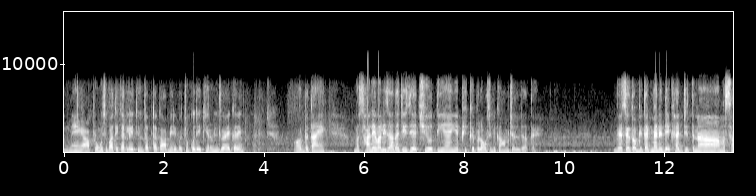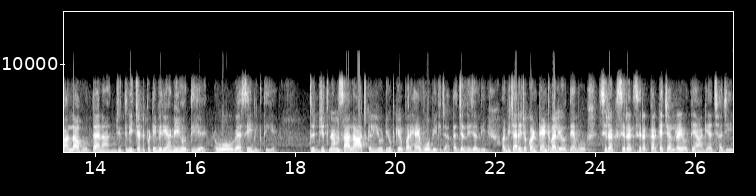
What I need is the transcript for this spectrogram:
मैं आप लोगों से बातें कर लेती हूँ, तब तक आप मेरे बच्चों को देखें और इन्जॉय करें। और बताएँ, मसाले वाली ज़्यादा चीज़ें अच्छी होती हैं या फीके पुलाव से भी काम चल जाता है? वैसे तो अभी तक मैंने देखा है, जितना मसाला होता है ना, जितनी चटपटी बिरयानी होती है, वो वैसे ही बिकती है। तो जितना मसाला आजकल यूट्यूब के ऊपर है, वो बिक जाता है जल्दी जल्दी और बेचारे जो कंटेंट वाले होते हैं, वो सिरक सिरक सिरक करके चल रहे होते हैं आगे अच्छा जी,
